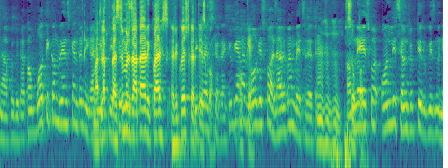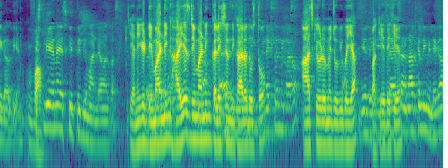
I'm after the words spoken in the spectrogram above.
मैं आपको दिखाता हूँ बहुत ही कम रेंज के अंदर निकाली मतलब कस्टमर ज़्यादा रिक्वेस्ट रिक्वेस्ट करते हैं इसको। कर रहे हैं क्योंकि ना Okay. हम्म, लोग इसको हज़ार रुपए में बेच रहे थे। हमने इसको ओनली सेवन फिफ्टी रुपीज़ में निकाल दिया। इसलिए है ना इसकी इतनी डिमांड है हमारे पास। यानी कि डिमांडिंग हाईएस्ट डिमांडिंग कलेक्शन दिखा रहे हो दोस्तों। हूँ। आज के वीडियो में जो भी भैया बाकी ये देखिए अनारकली मिलेगा।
